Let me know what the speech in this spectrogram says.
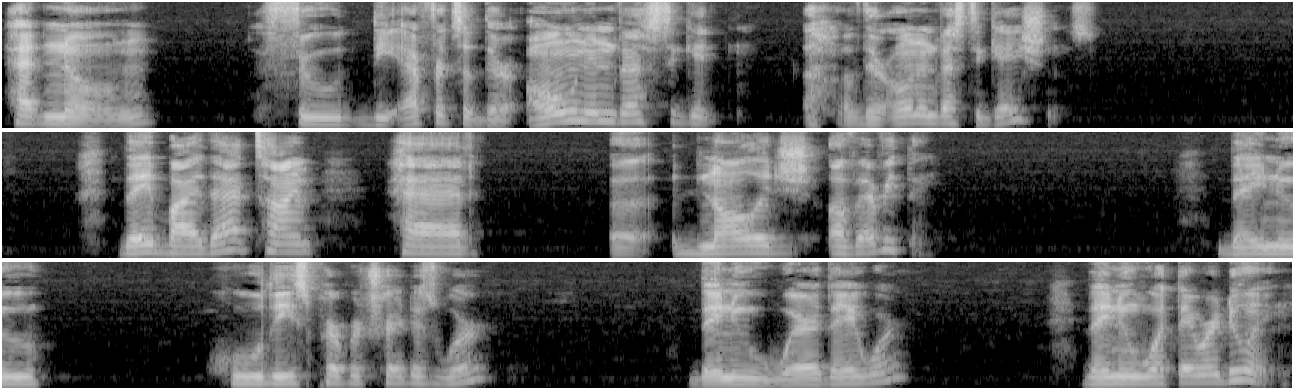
had known through the efforts of their own investigate of their own investigations. They by that time had uh, knowledge of everything. They knew who these perpetrators were. They knew where they were. They knew what they were doing.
